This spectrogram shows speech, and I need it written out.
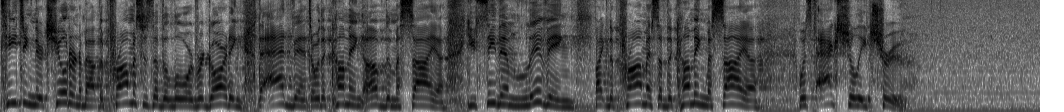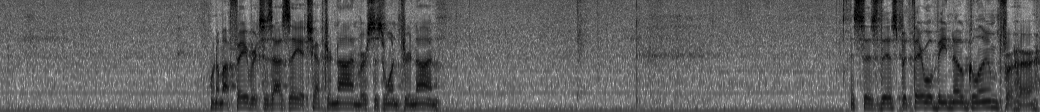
teaching their children about the promises of the Lord regarding the advent or the coming of the Messiah. You see them living like the promise of the coming Messiah was actually true. One of my favorites is Isaiah chapter 9, verses 1 through 9. It says this, but there will be no gloom for her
